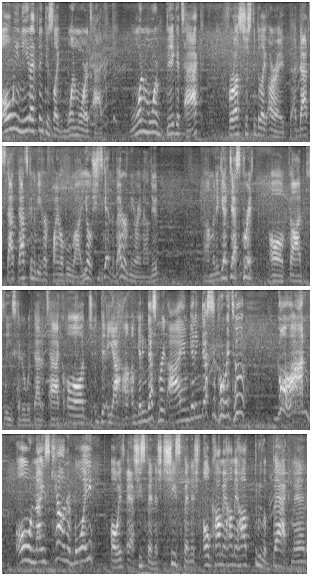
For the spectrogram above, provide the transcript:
All we need, I think, is like one more attack. One more big attack for us just to be like, all right, that's that that's gonna be her final hoorah. Yo, she's getting the better of me right now, dude. I'm gonna get desperate. Oh God, please hit her with that attack. Oh yeah, I'm getting desperate. I am getting desperate. Go on. Oh, nice counter, boy. Oh, yeah, she's finished. She's finished. Oh, Kamehameha through the back, man.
